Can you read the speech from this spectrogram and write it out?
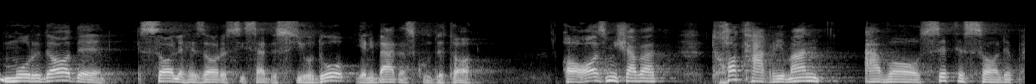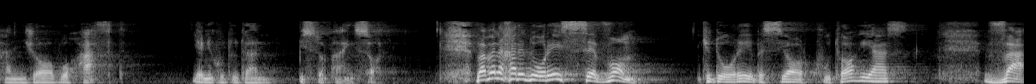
مرداد سال 1332 یعنی بعد از کودتا آغاز می شود تا تقریبا عواست سال 57 یعنی حدودا 25 سال. و بالاخره دوره سوم که دوره بسیار کوتاهی است و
